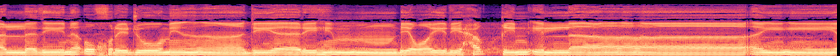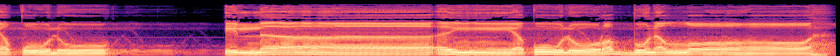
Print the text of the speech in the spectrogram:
الذين أخرجوا من ديارهم بغير حق إلا أن يقولوا إلا أن يقولوا ربنا الله.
